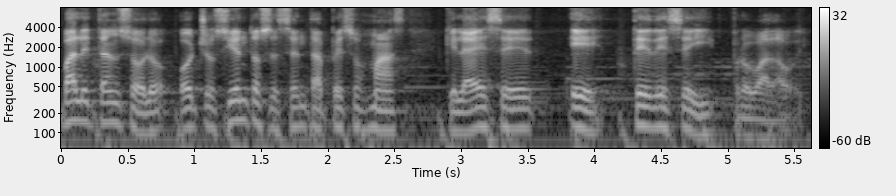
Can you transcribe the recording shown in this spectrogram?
vale tan solo 860 pesos más que la SE TDCI probada hoy.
